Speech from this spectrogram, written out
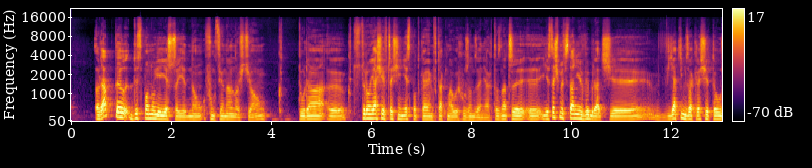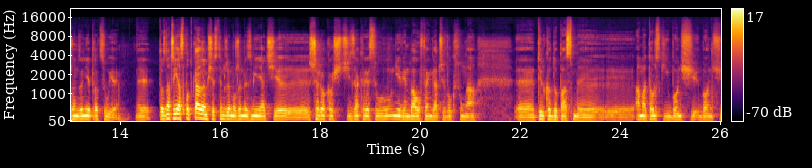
Rattel dysponuje jeszcze jedną funkcjonalnością, która, y, z którą ja się wcześniej nie spotkałem w tak małych urządzeniach. To znaczy, y, jesteśmy w stanie wybrać, w jakim zakresie to urządzenie pracuje. Y, To znaczy, ja spotkałem się z tym, że możemy zmieniać y, szerokość zakresu, nie wiem, Baofenga czy Voxuna y, tylko do pasmy amatorskich bądź, bądź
